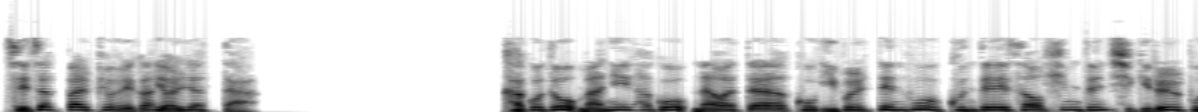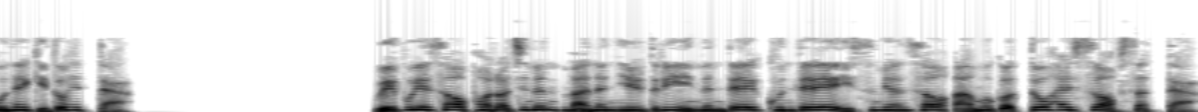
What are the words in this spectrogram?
제작 발표회가 열렸다. 각오도 많이 하고 나왔다 고 입을 뗀 후 군대에서 힘든 시기를 보내기도 했다. 외부에서 벌어지는 많은 일들이 있는데 군대에 있으면서 아무것도 할 수 없었다.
